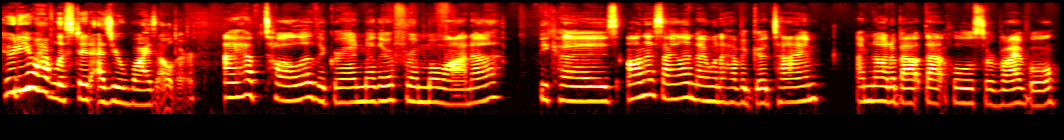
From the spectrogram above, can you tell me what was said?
who do you have listed as your wise elder? I have Tala, the grandmother from Moana, because on this island I want to have a good time. I'm not about that whole survival.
